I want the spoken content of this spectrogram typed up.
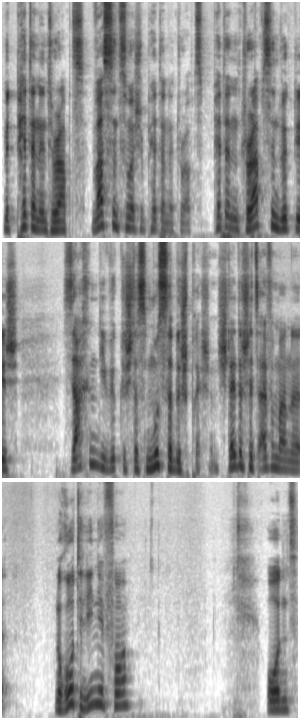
Mit Pattern Interrupts. Was sind zum Beispiel Pattern Interrupts? Pattern Interrupts sind wirklich Sachen, die wirklich das Muster durchsprechen. Stellt euch jetzt einfach mal eine, eine rote Linie vor und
